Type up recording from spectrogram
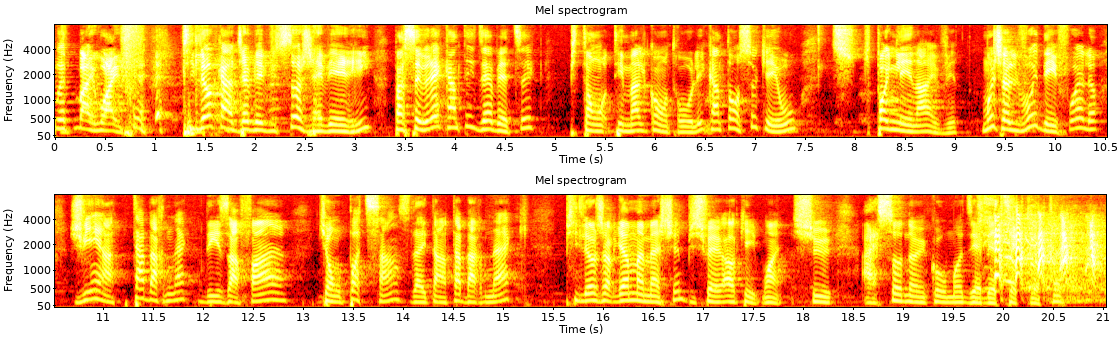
with my wife. Puis là, quand j'avais vu ça, j'avais ri. Parce que c'est vrai, quand t'es diabétique, puis t'es mal contrôlé, quand ton sucre est haut, tu, tu pognes les nerfs vite. Moi, je le vois des fois, là, je viens en tabarnak des affaires qui ont pas de sens d'être en tabarnak. Puis là, je regarde ma machine, puis je fais OK, ouais, je suis à ça d'un coma diabétique. là.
